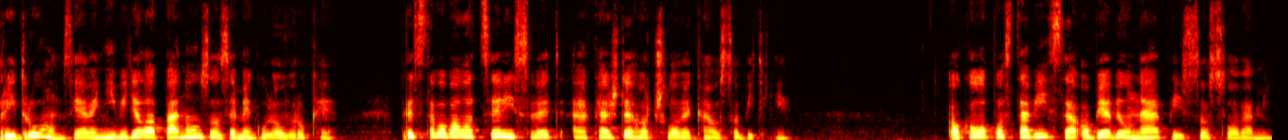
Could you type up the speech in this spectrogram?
Pri druhom zjavení videla panov zeme guľou v ruke. Predstavovala celý svet a každého človeka osobitne. Okolo postavy sa objavil nápis so slovami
